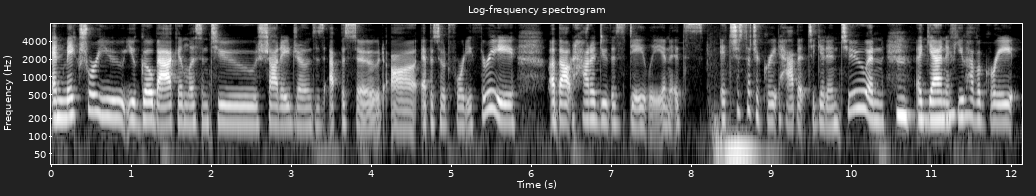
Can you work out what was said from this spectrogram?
and make sure you you go back and listen to Sade Jones's episode, uh, episode forty three, about how to do this daily, and it's it's just such a great habit to get into. And again, if you have a great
